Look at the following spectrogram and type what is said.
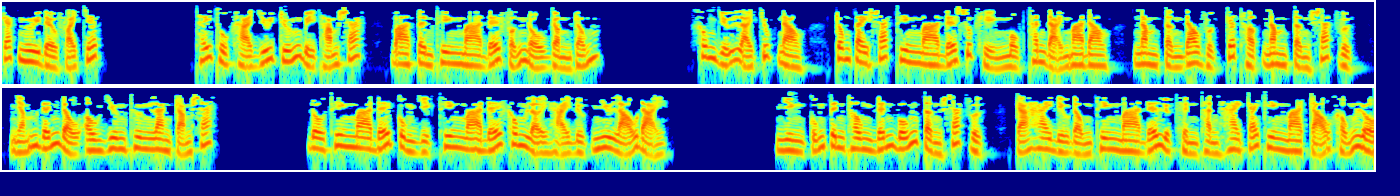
các ngươi đều phải chết. Thấy thuộc hạ dưới trướng bị thảm sát, ba tên thiên ma đế phẫn nộ gầm trống. Không giữ lại chút nào, trong tay sát thiên ma đế xuất hiện một thanh đại ma đao, năm tầng đao vực kết hợp năm tầng sát vực, nhắm đến đầu Âu Dương Thương Lan cảm sát. Đồ thiên ma đế cùng diệt thiên ma đế không lợi hại được như lão đại. Nhưng cũng tinh thông đến bốn tầng sát vực, cả hai điều động thiên ma đế lực hình thành hai cái thiên ma trảo khổng lồ,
